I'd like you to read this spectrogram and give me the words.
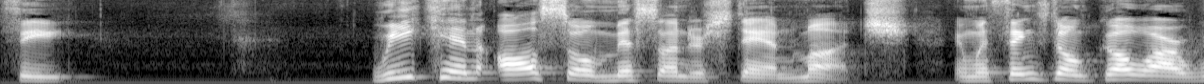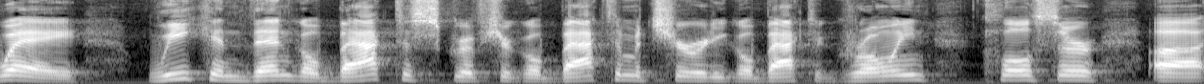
See, we can also misunderstand much. And when things don't go our way, we can then go back to Scripture, go back to maturity, go back to growing closer. Uh,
